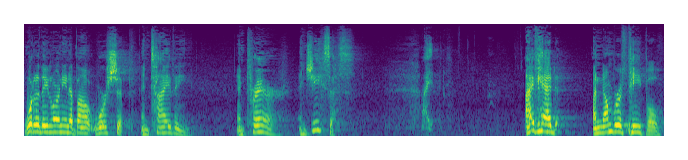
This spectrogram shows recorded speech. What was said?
What are they learning about worship and tithing and prayer and Jesus? I, I've had a number of people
